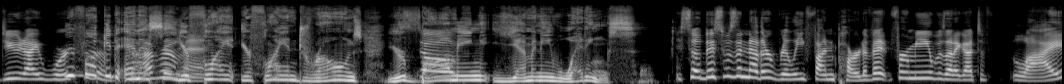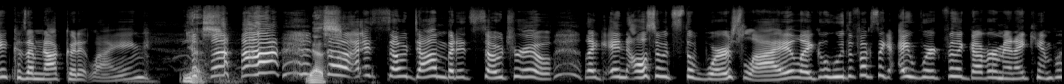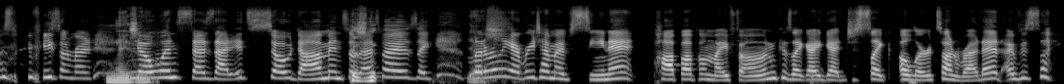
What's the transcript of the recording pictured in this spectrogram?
Dude, I work You're for fucking the NSA. You're flying. You're flying drones. You're So- bombing Yemeni weddings. So this was another really fun part of it for me was that I got to lie because I'm not good at lying. Yes. Yes. So it's so dumb, but it's so true. Like, and also it's the worst lie. Like, who the fuck's like, I work for the government. I can't post my face on Reddit. Amazing. No one says that. It's so dumb. And so that's why I was like, Yes. literally every time I've seen it pop up on my phone, because like I get just like alerts on Reddit, I was like,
